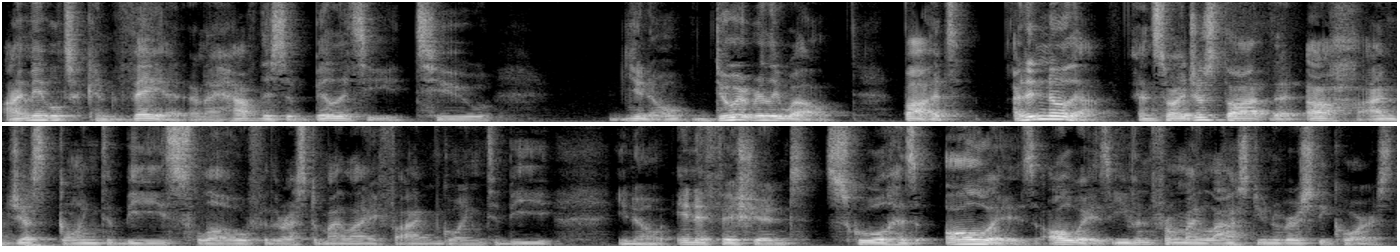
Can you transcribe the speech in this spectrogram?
I'm able to convey it and I have this ability to, you know, do it really well. But I didn't know that. and so I just thought that, oh, I'm just going to be slow for the rest of my life. I'm going to be, you know, inefficient. School has always, always, even from my last university course,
